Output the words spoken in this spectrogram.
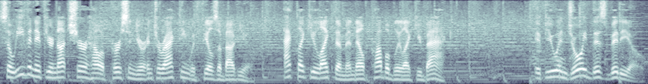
So even if you're not sure how a person you're interacting with feels about you, act like you like them and they'll probably like you back. If you enjoyed this video,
